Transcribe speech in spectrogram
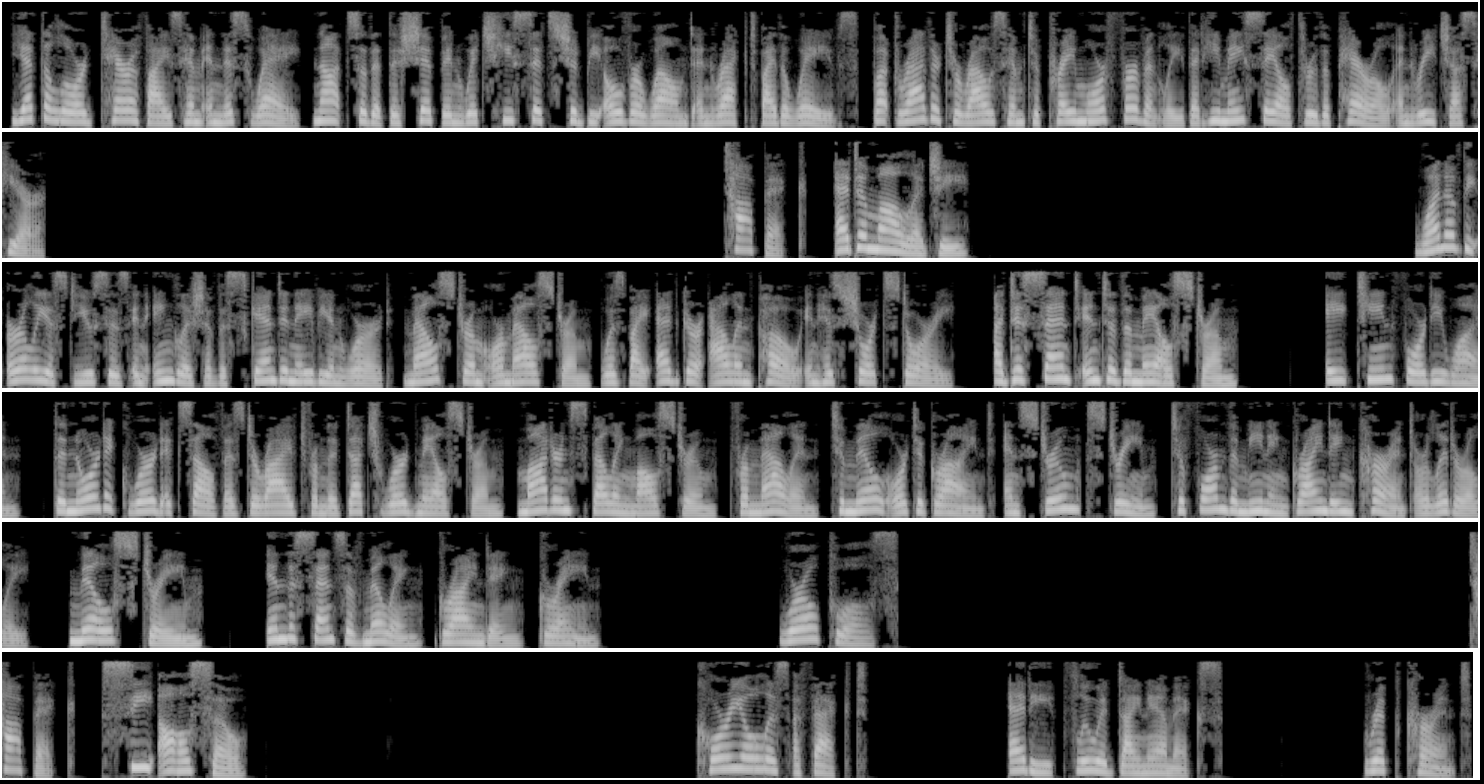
Yet the Lord terrifies him in this way, not so that the ship in which he sits should be overwhelmed and wrecked by the waves, but rather to rouse him to pray more fervently that he may sail through the peril and reach us here. Topic. Etymology One of the earliest uses in English of the Scandinavian word, maelstrom or maelstrom, was by Edgar Allan Poe in his short story, A Descent into the Maelstrom, 1841. The Nordic word itself is derived from the Dutch word maelstrom, modern spelling malstroom, from malen, to mill or to grind, and stroom stream, to form the meaning grinding current or literally, mill stream. In the sense of milling, grinding, grain. Whirlpools. Topic. See also. Coriolis effect. Eddy fluid dynamics. Rip current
